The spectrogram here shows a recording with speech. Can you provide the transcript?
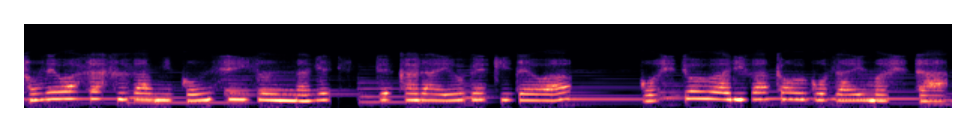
それはさすがに今シーズン投げ切ってから言うべきでは？ご視聴ありがとうございました。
